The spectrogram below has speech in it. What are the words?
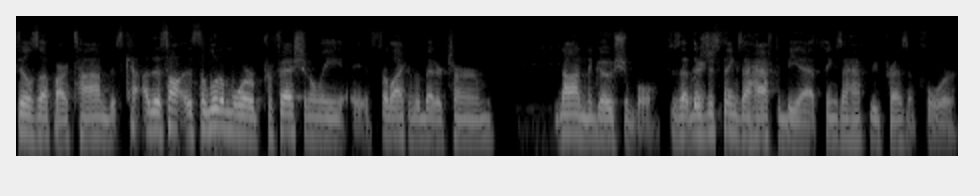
fills up our time. That's kind of, that's all, it's a little more professionally, eh, for lack of a better term, non-negotiable. Does that, there's just things I have to be at, things I have to be present for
